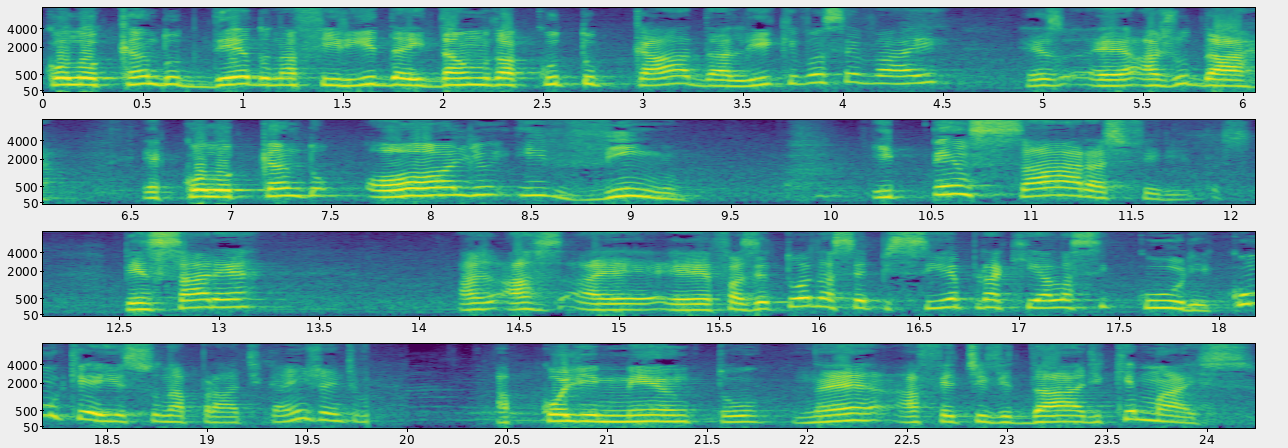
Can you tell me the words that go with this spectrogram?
colocando o dedo na ferida e dando uma cutucada ali que você vai é, ajudar. É colocando óleo e vinho e pensar as feridas. Pensar é a, a, é, é fazer toda a sepsia para que ela se cure. Como que é isso na prática, hein, gente? Acolhimento, né? afetividade, que mais?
